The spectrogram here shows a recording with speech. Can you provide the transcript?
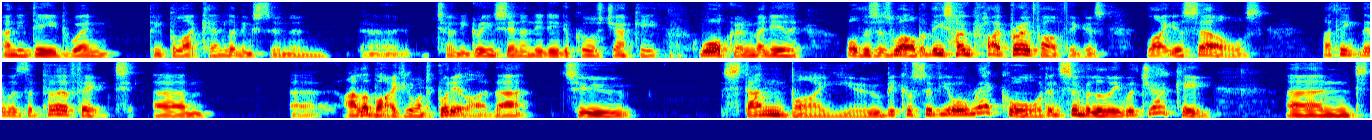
and indeed when people like Ken Livingstone and uh, Tony Greenstein, and indeed, of course, Jackie Walker and many others as well. But these high-profile figures like yourselves, I think there was the perfect um, uh, alibi, if you want to put it like that, to stand by you because of your record. And similarly with Jackie and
